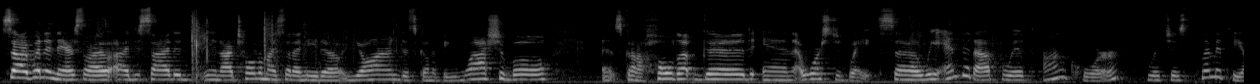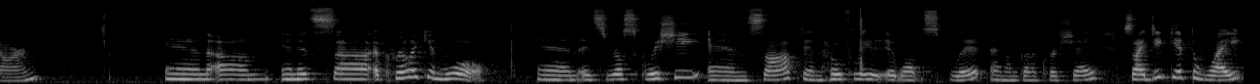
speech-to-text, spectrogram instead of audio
so I went in there. So I, I, decided, you know, I told him, I said, I need a yarn that's going to be washable, it's going to hold up good, and a worsted weight. So we ended up with Encore, which is Plymouth yarn and um, and it's uh, acrylic and wool. And it's real squishy and soft and hopefully it won't split and I'm going to crochet. So I did get the white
